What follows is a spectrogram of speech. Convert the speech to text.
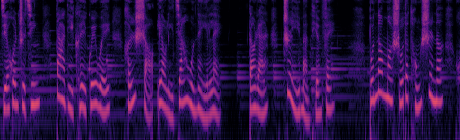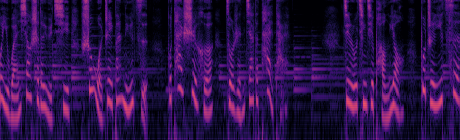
结婚至今，大抵可以归为很少料理家务那一类。当然，质疑满天飞。不那么熟的同事呢，会以玩笑式的语气说我这般女子不太适合做人家的太太。竟如亲戚朋友不止一次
